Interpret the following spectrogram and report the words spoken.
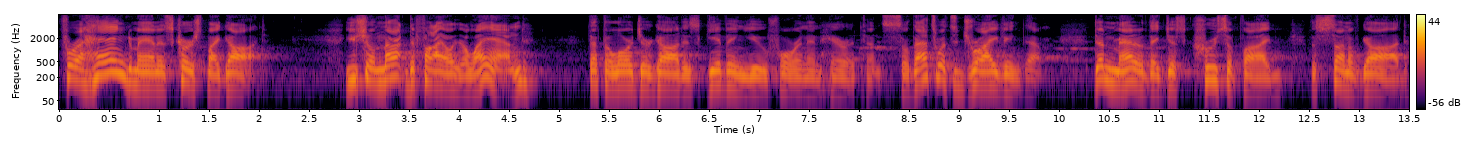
For a hanged man is cursed by God. You shall not defile your land that the Lord your God is giving you for an inheritance. So that's what's driving them. Doesn't matter if they just crucified the Son of God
